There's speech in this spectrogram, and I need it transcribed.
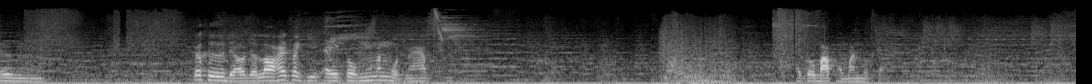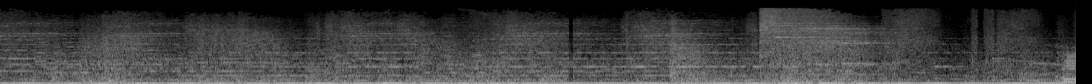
หนึ่งก็คือเดี๋ยวเดี๋ยวรอให้สกีไอตรงนี้มันหมดนะครับไอตัวบัฟของมันหมดก่อนอ่า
